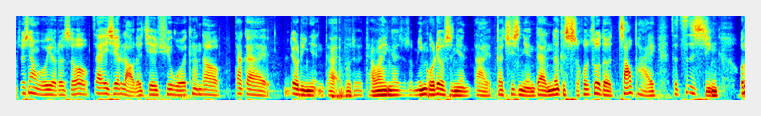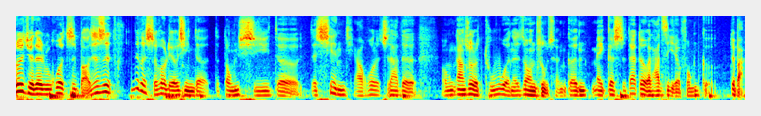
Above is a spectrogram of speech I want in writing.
就像我有的时候在一些老的街区，我会看到大概六零年代，不对，台湾应该是说民国六十年代到七十年代那个时候做的招牌的字型，我都觉得如获至宝。就是那个时候流行的的东西的的线条，或者是它的我们刚刚说的图文的这种组成，跟每个时代都有它自己的风格，对吧？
